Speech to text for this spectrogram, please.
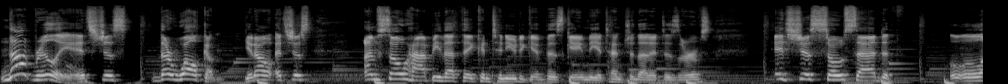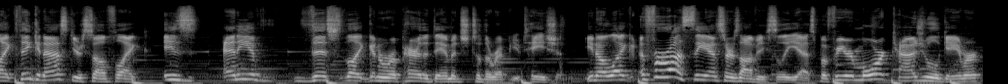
Not really. It's just they're welcome. You know, it's just I'm so happy that they continue to give this game the attention that it deserves. It's just so sad to like think and ask yourself like is any of this like going to repair the damage to the reputation? You know, like for us the answer is obviously yes, but for your more casual gamer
